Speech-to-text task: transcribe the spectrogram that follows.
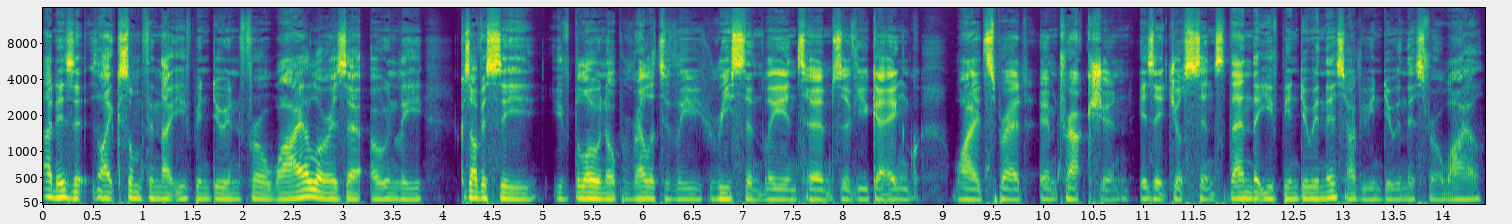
And is it like something that you've been doing for a while or is it only because obviously you've blown up relatively recently in terms of you getting widespread um, traction. Is it just since then that you've been doing this, or have you been doing this for a while?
